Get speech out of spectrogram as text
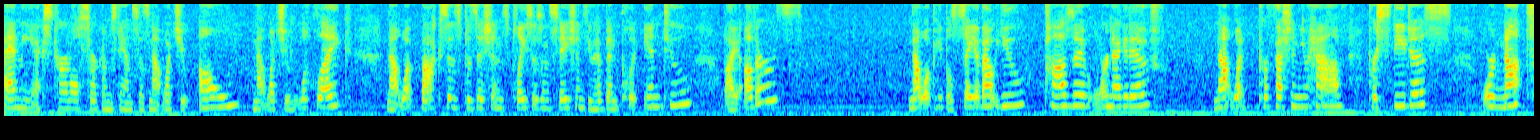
any external circumstances, not what you own, not what you look like, not what boxes, positions, places, and stations you have been put into by others, not what people say about you, positive or negative, not what profession you have, prestigious or not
